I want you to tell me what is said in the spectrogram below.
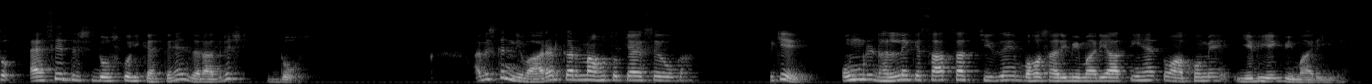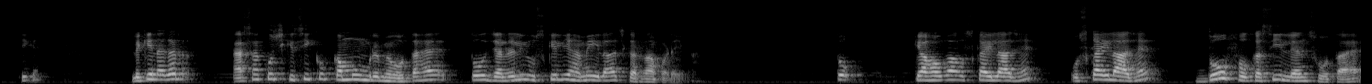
तो ऐसे दृष्टि दोष को ही कहते हैं जरा दृष्टि दोष अब इसका निवारण करना हो तो क्या ऐसे होगा? देखिए, उम्र ढलने के साथ साथ चीज़ें, बहुत सारी बीमारियाँ आती हैं तो आँखों में ये भी एक बीमारी ही है, ठीक है? लेकिन अगर ऐसा कुछ किसी को कम उम्र में होता है तो जनरली उसके लिए हमें इलाज करना पड़ेगा। तो क्या होगा उसका इलाज है? उसका इलाज है, दो फोकसी लेंस होता है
